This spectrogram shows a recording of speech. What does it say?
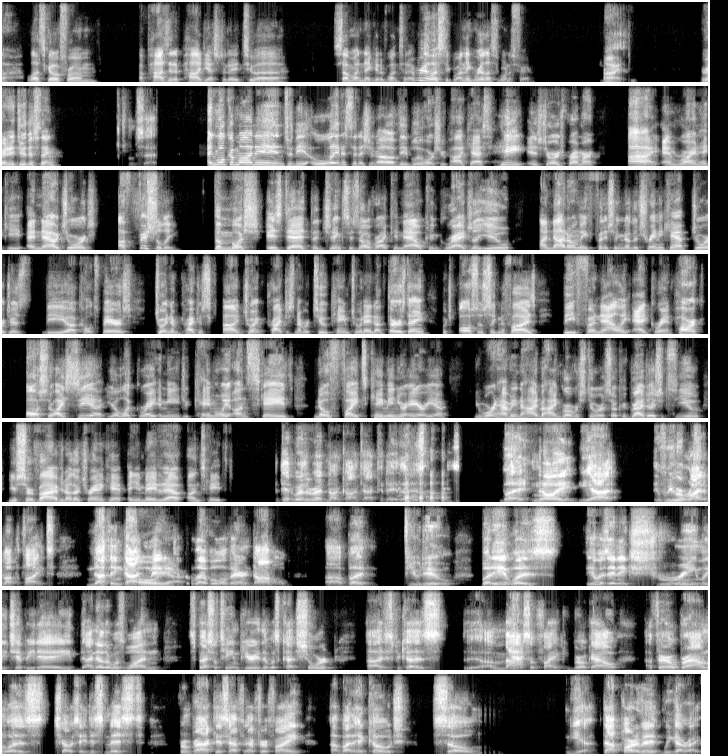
uh, let's go from a positive pod yesterday to a somewhat negative one today. A realistic one. I think realistic one is fair. All right. You ready to do this thing? I'm set. And welcome on in to the latest edition of the Blue Horseshoe Podcast. He is George Bremer. I am Ryan Hickey. And now, George, officially, the mush is dead. The jinx is over. I can now congratulate you on not only finishing another training camp, George, as the uh, Colts Bears joint number practice, uh, joint practice number two came to an end on Thursday, which also signifies the finale at Grand Park. Also, I see you. You look great. It means you came away unscathed. No fights came in your area. You weren't having to hide behind Grover Stewart. So, congratulations to you. You survived another training camp and you made it out unscathed. I did wear the red non-contact today, though. but no, it, yeah, if we were right about the fights, nothing got oh, made yeah. to the level of Aaron Donald, uh, but few do. But it was it was an extremely chippy day. I know there was one special team period that was cut short uh, just because a massive fight broke out. Uh, Pharaoh Brown was, shall we say, dismissed from practice after after a fight uh, by the head coach. So, yeah, that part of it we got right.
